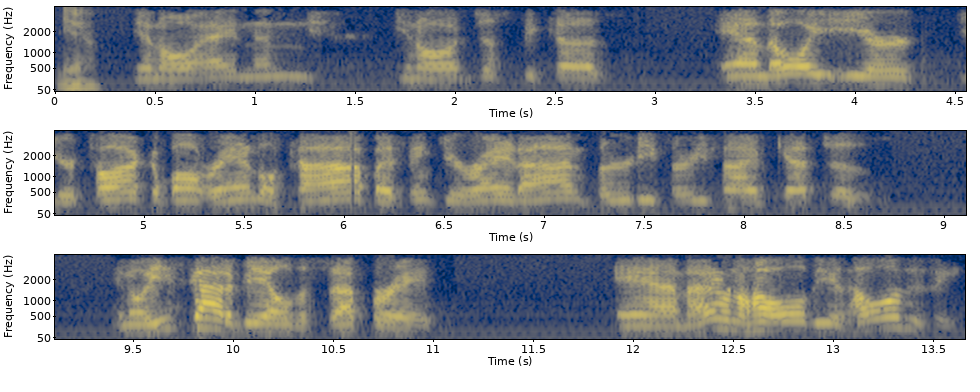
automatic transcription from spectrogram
Yeah. you know. And then, you know, just because. And oh, your your talk about Randall Cobb, I think you're right on. Thirty, thirty-five catches. You know, he's got to be able to separate. And I don't know how old he is. How old is he?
